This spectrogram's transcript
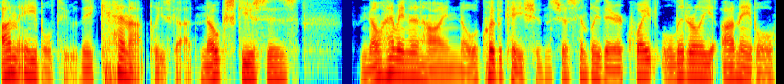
unable to. They cannot please God. No excuses, no hemming and hawing, no equivocations, just simply they are quite literally unable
